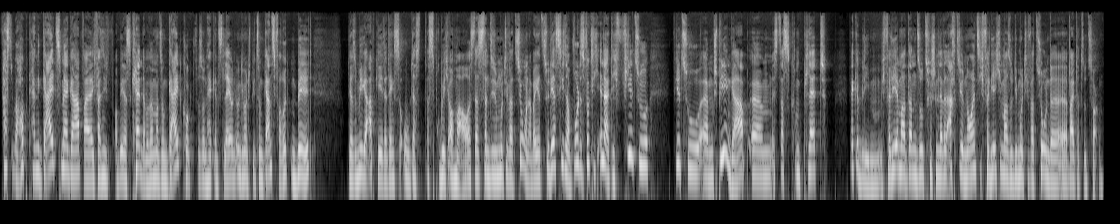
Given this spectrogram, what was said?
fast überhaupt keine Guides mehr gab, weil ich weiß nicht, ob ihr das kennt, aber wenn man so einen Guide guckt für so ein Hack and Slay und irgendjemand spielt so einen ganz verrückten Bild, der so mega abgeht, da denkst du, oh, das, das probiere ich auch mal aus. Das ist dann diese Motivation. Aber jetzt zu der Season, obwohl das wirklich inhaltlich viel zu, viel zu ähm, spielen gab, ähm, ist das komplett weggeblieben. Ich verliere immer dann so zwischen Level 80 und 90 verliere ich immer so die Motivation, da, äh, weiter zu zocken.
